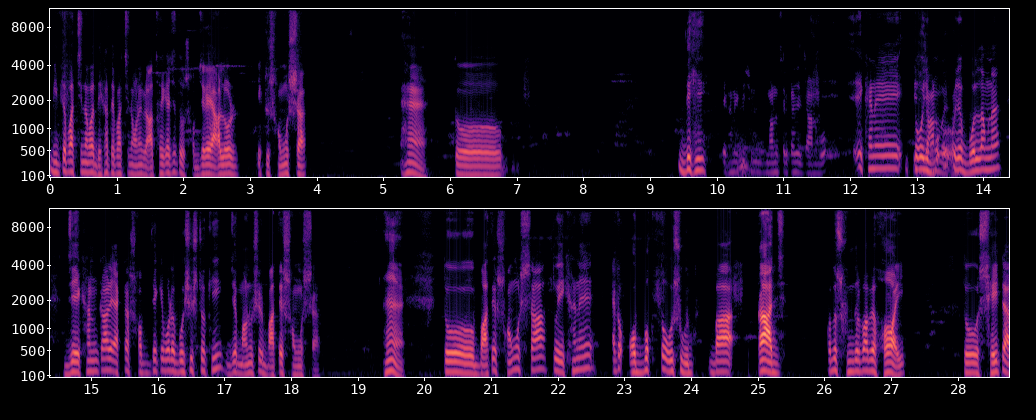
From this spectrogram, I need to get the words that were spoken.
নিতে পারছি না বা দেখাতে পারছি না অনেক রাত হয়ে গেছে তো সব জায়গায় আলোর একটু সমস্যা। হ্যাঁ তো দেখি। এখানে কিছু মানুষের কাছে জানব। এখানে তো ওই যে বললাম না যে এখানকার একটা সব থেকে বড় বৈশিষ্ট্য কি? যে মানুষের বাতের সমস্যা। হ্যাঁ? তো বাতের সমস্যা, তো এখানে একটা অব্যক্ত ওষুধ বা কাজ কত সুন্দরভাবে হয়, তো সেইটা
